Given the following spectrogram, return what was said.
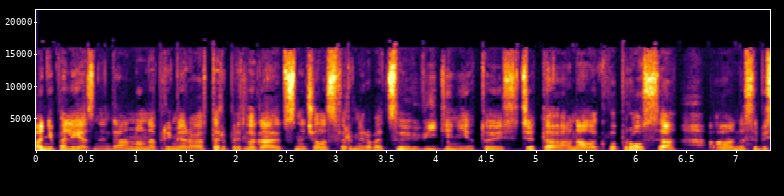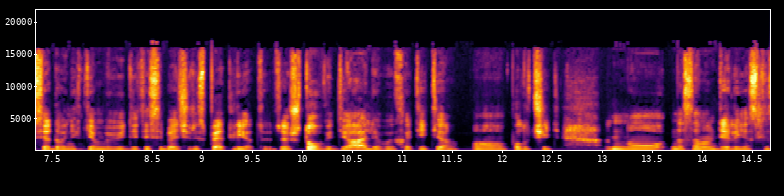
они полезны, да, ну, например, авторы предлагают сначала сформировать свое видение, то есть это аналог вопроса э, на собеседованиях, кем вы видите себя через пять лет, то есть что в идеале вы хотите э, получить. Но на самом деле, если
